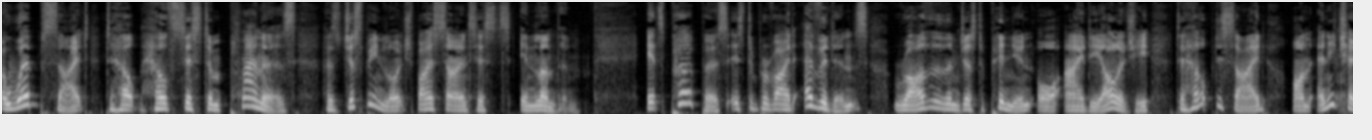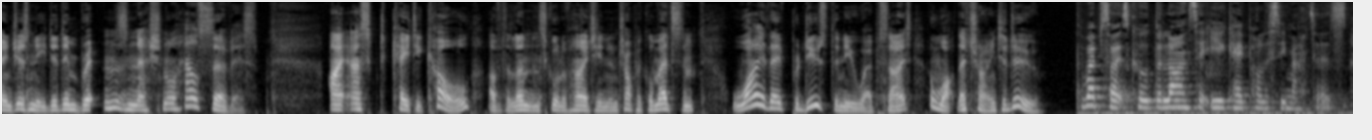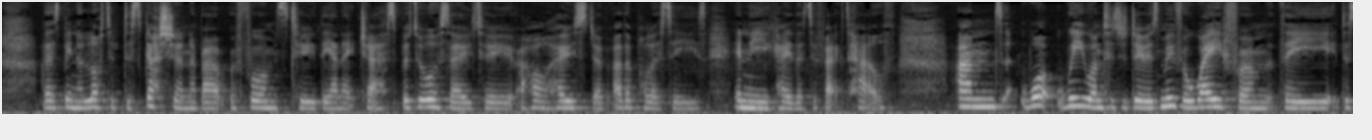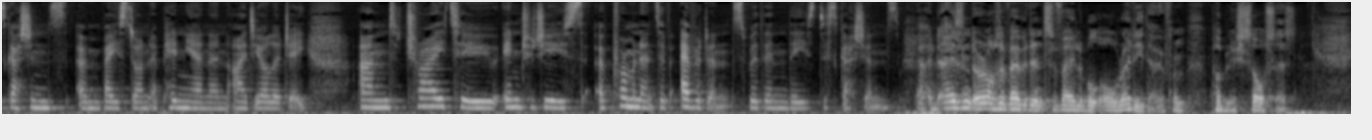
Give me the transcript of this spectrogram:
A website to help health system planners has just been launched by scientists in London. Its purpose is to provide evidence rather than just opinion or ideology to help decide on any changes needed in Britain's National Health Service. I asked Katie Cole of the London School of Hygiene and Tropical Medicine why they've produced the new website and what they're trying to do. The website's called The Lancet UK Policy Matters. There's been a lot of discussion about reforms to the NHS, but also to a whole host of other policies in the UK that affect health. And what we wanted to do is move away from the discussions um, based on opinion and ideology and try to introduce a prominence of evidence within these discussions. Uh, isn't there a lot of evidence available already, though, from published sources?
